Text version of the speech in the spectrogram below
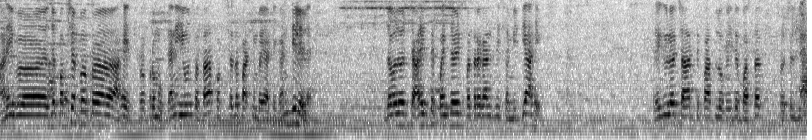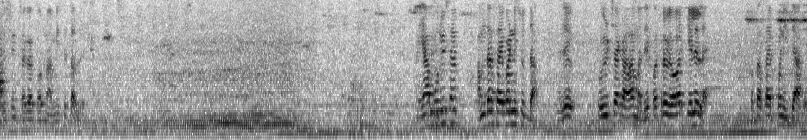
आणि जे पक्ष आहेत प्र- प्रमुख त्यांनी येऊन स्वतः पक्षाचा पाठिंबा या ठिकाणी दिलेला आहे. जवळजवळ चाळीस ते पंचेचाळीस पत्रकारांची समिती आहे. रेग्युलर चार ते पाच लोक इथे बसतात. सोशल डिस्टन्सिंग सगळं करून आम्ही इथे चालू आणि यापूर्वी साहेब आमदार साहेबांनी सुद्धा म्हणजे कोविडच्या काळामध्ये पत्रव्यवहार केलेला आहे. स्वतः साहेब पण इथे आहे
